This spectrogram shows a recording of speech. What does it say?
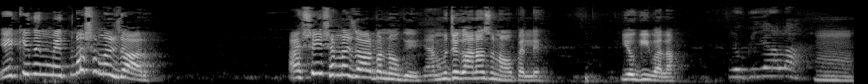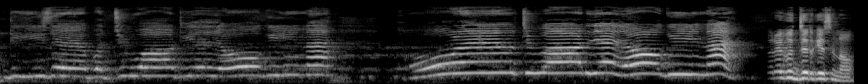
एक ही दिन में इतना समझदार। ऐसे ही समझदार बनोगे। मुझे गाना सुनाओ पहले। योगी वाला। योगी वाला। हम्म। छोरे गुज्जर के सुनाओ।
